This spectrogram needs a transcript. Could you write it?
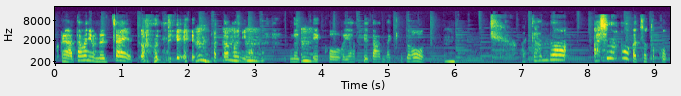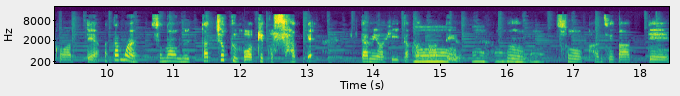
これ頭にも塗っちゃえと思って、うん。頭にもうん塗ってこうやってたんだけど、うん。頭足の方がちょっと効果はあって頭その塗った直後は結構さって痛みを引いたかなっていう。うんうんうんうん。そう感じがあって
